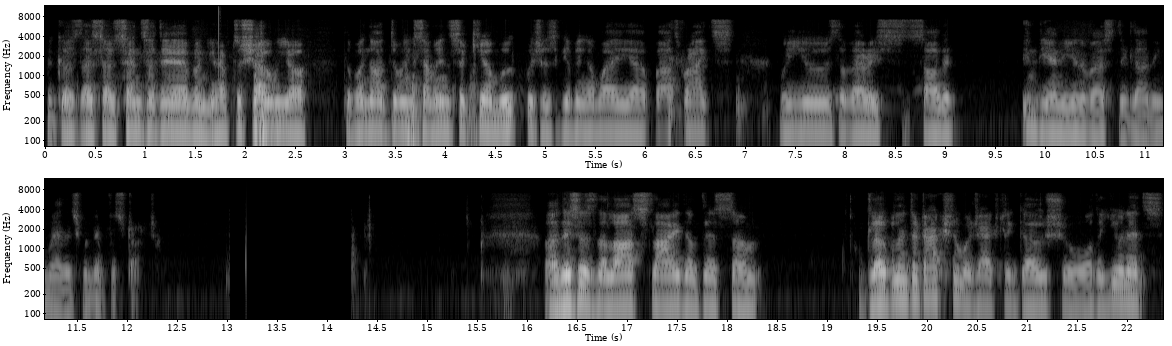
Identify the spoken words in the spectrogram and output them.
because they're so sensitive and you have to show your that we're not doing some insecure MOOC, which is giving away uh, birthrights. We use the very solid Indiana University learning management infrastructure. Uh, this is the last slide of this um, global introduction, which actually goes through all the units,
